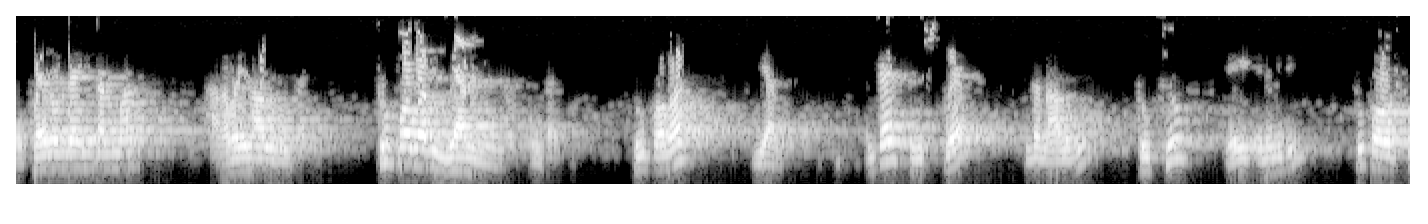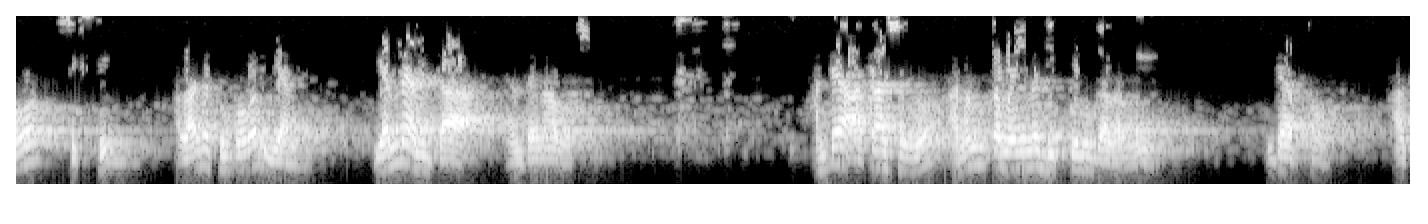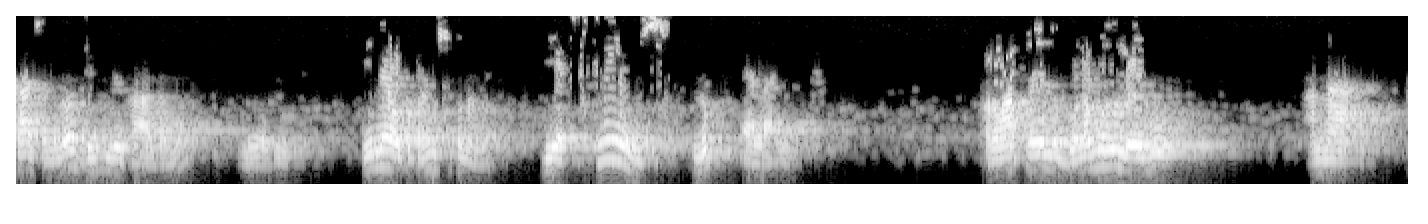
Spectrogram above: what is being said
ముప్పై రెండు ఏం కర్మ? అరవై నాలుగు ఉంటాయి. టూ పవర్ ఎన్ ఉంటాయి. టూ పవర్ ఎన్ అంటే టూ స్క్వేర్ అంటే నాలుగు టూ క్యూబ్ ఎనిమిది? టూ పవర్ ఫోర్ సిక్స్టీన్ అలాగే టూ పవర్ ఎన్ ఎన్ ఎంత? ఎంతైనా అవ్వచ్చు. అంటే ఆకాశంలో అనంతమైన దిక్కులు గలవు. అంటే అర్థం. ఆకాశంలో దిగ్విభాగము లేదు. దీన్నే ఒక ప్రిన్సిపల్ ఉంది. ది ఎక్స్ట్రీమ్స్ లుక్ ఎలైక్ పరమాత్మ ఎందు గుణములు లేవు అన్న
